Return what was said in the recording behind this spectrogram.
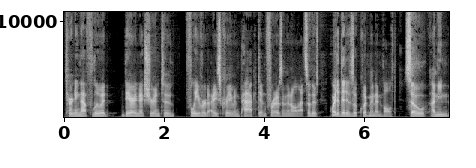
turning that fluid dairy mixture into flavored ice cream and packed and frozen and all that. So there's quite a bit of equipment involved. So, I mean,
